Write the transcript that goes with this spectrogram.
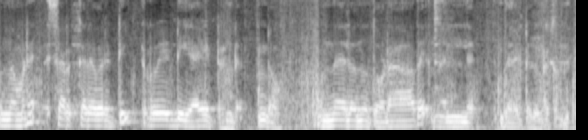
അപ്പം നമ്മുടെ ശർക്കര വരട്ടി റെഡി ആയിട്ടുണ്ട്. ഉണ്ടോ ഒന്നേലൊന്ന് തൊടാതെ നല്ല ഇതായിട്ട് കിടക്കുന്നത്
